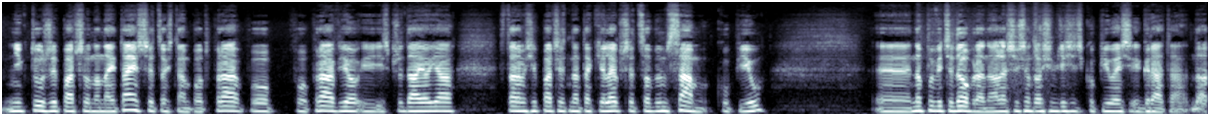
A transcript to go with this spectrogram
Niektórzy patrzą na najtańsze, coś tam podpra- po, poprawią i, i sprzedają. Ja staram się patrzeć na takie lepsze, co bym sam kupił. E, No powiecie, dobra, no ale 6810 kupiłeś grata. No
